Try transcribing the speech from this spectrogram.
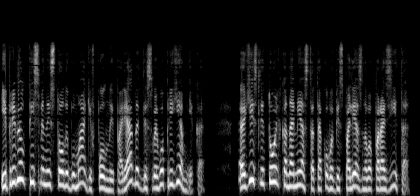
и привел письменный стол и бумаги в полный порядок для своего преемника, если только на место такого бесполезного паразита,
